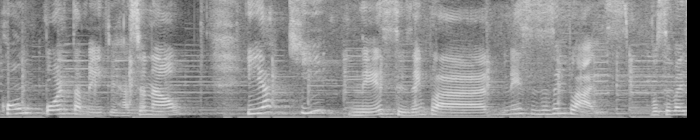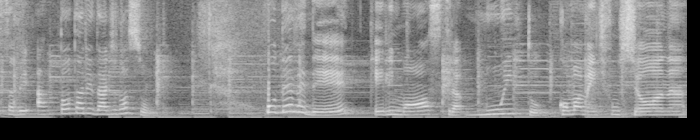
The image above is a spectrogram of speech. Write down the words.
comportamento irracional. E aqui, nesse exemplar, nesses exemplares, você vai saber a totalidade do assunto. O DVD, ele mostra muito como a mente funciona,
